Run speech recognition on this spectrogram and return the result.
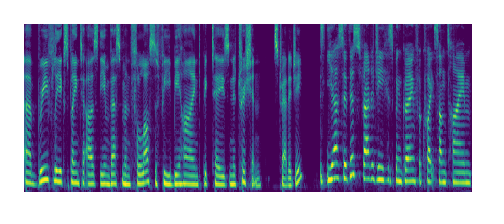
uh, briefly explain to us the investment philosophy behind Pictet's nutrition strategy? Yeah, so this strategy has been going for quite some time,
